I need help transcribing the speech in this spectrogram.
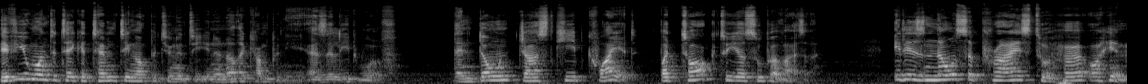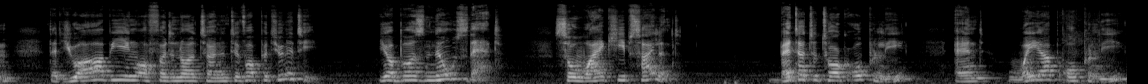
If you want to take a tempting opportunity in another company as a lead wolf, then don't just keep quiet but talk to your supervisor. It is no surprise to her or him that you are being offered an alternative opportunity. Your boss knows that. So why keep silent? Better to talk openly and weigh up openly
